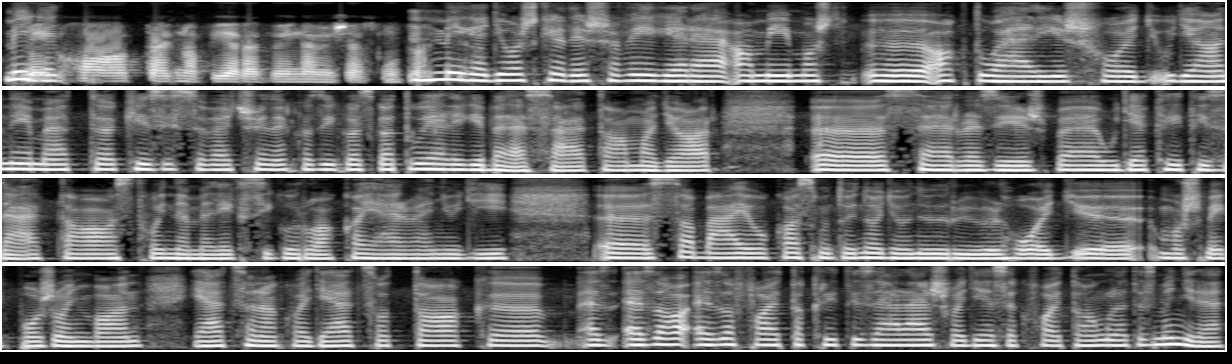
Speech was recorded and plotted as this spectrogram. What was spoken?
még, még egy, ha a tegnapi eredmény nem is ezt mutatja. Még egy gyors kérdés a végére, ami most ö, aktuális, hogy ugye a Német Kézi Szövetségnek az igazgatója eléggé beleszállta a magyar ö, szervezésbe, ugye kritizálta azt, hogy nem elég szigorúak a járványügyi ö, szabályok, azt mondta, hogy nagyon örül, hogy ö, most még Pozsonyban játszanak, vagy játszottak. Ez, ez, a, ez a fajta kritizálás, vagy ezek fajta hangulat, ez mennyire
